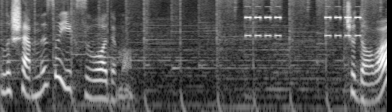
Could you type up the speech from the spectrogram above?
лише внизу їх зводимо. Чудово.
